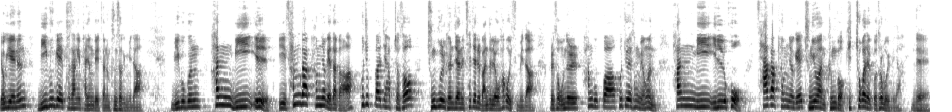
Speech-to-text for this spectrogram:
여기에는 미국의 구상이 반영돼 있다는 분석입니다. 미국은 한미일 이 삼각 협력에다가 호주까지 합쳐서 중국을 견제하는 체제를 만들려고 하고 있습니다. 그래서 오늘 한국과 호주의 성명은 한미일호 사각 협력의 중요한 근거, 기초가 될 것으로 보입니다. 네.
